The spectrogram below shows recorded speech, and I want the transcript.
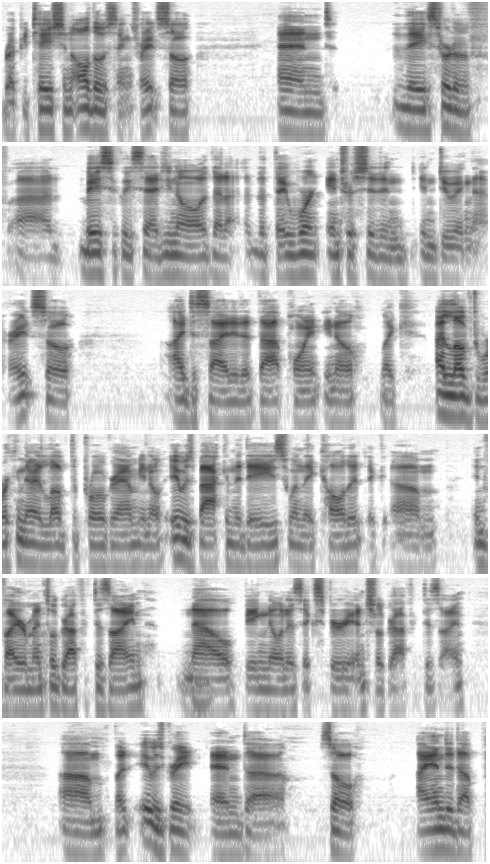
reputation, all those things, right? So, and they sort of uh, basically said, you know, that that they weren't interested in in doing that, right? So, I decided at that point, you know, like I loved working there. I loved the program. You know, it was back in the days when they called it um, environmental graphic design, mm-hmm. now being known as experiential graphic design. Um, but it was great. And uh, so I ended up,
